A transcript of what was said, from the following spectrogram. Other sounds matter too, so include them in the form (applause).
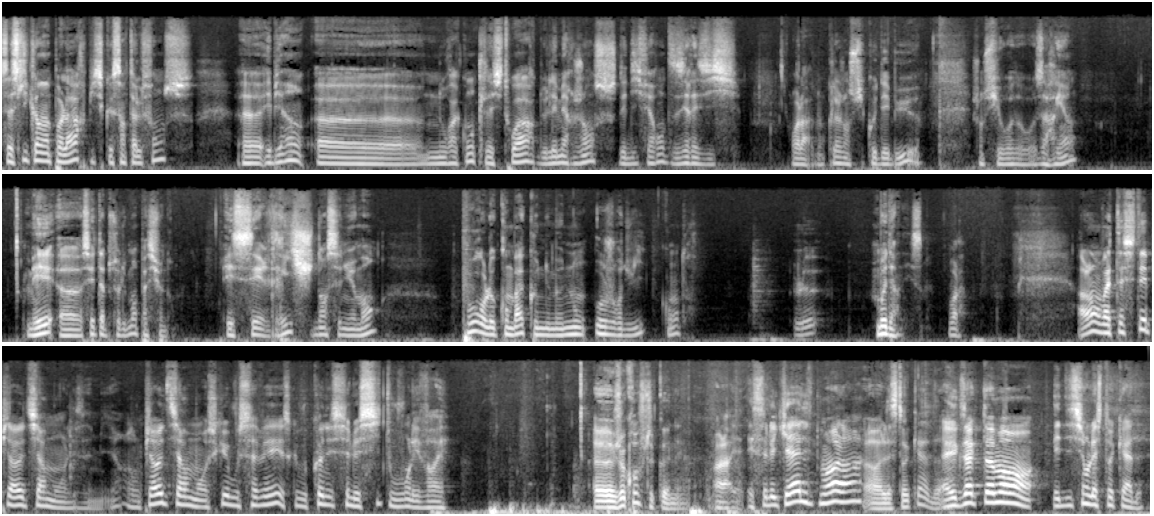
Ça se lit comme un polar, puisque Saint-Alphonse, eh bien, nous raconte l'histoire de l'émergence des différentes hérésies. Voilà, donc là j'en suis qu'au début, j'en suis aux, aux, Ariens, mais c'est absolument passionnant. Et c'est riche d'enseignements pour le combat que nous menons aujourd'hui contre le modernisme. Voilà. Alors on va tester Pierre de Tirmont, les amis. Donc Pierre de Tirmont, est-ce que vous savez, est-ce que vous connaissez le site où vont les vrais? Euh, je crois que je le connais. Voilà. Et c'est lequel, dites-moi là ah, L'Estocade. Exactement, édition L'Estocade.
